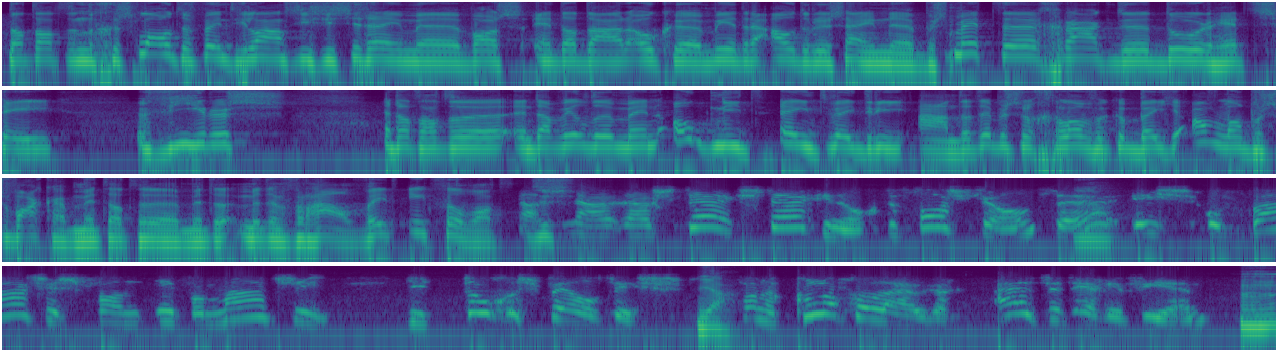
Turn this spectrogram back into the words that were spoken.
dat dat een gesloten ventilatiesysteem eh, was... en dat daar ook eh, meerdere ouderen zijn eh, besmet eh, geraakt eh, door het C-virus... En, dat had, en daar wilde men ook niet 1, 2, 3 aan. Dat hebben ze geloof ik een beetje aflopen zwakken met, dat, eh, met, met een verhaal. Weet ik veel wat. Nou, Dus, nou, nou sterk, sterker nog, de Volkskrant is op basis van informatie die toegespeeld is Ja. van een klokkenluider uit het RIVM, Mhm.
